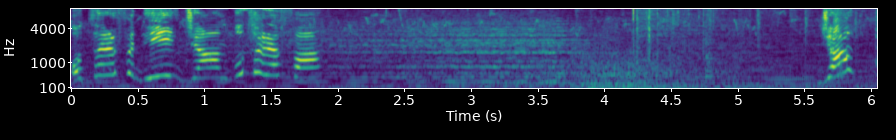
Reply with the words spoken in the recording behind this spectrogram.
O tarafa değil Can, bu tarafa. Can!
